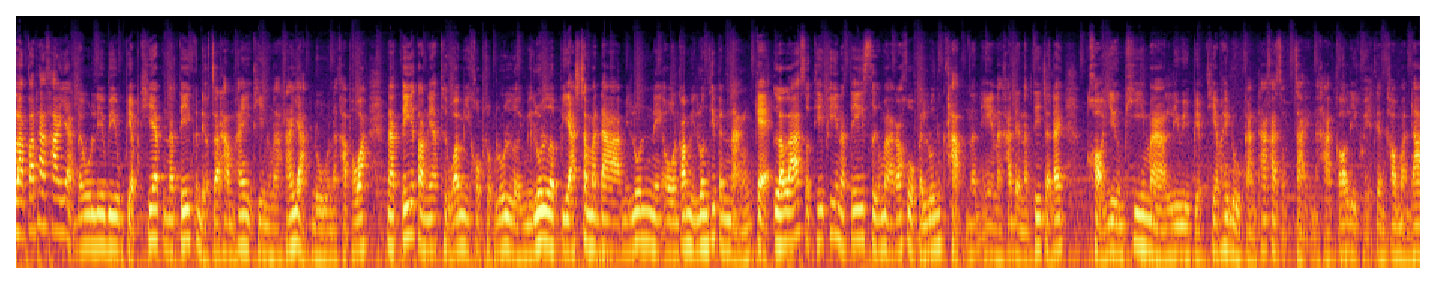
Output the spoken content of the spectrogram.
แล้วก็ถ้าใครอยากดูรีวิวเปรียบเทียบนัตตี้ก็เดี๋ยวจะทำให้อีกทีนึงนะถ้าอยากดูนะครับเพราะว่านัตตี้ตอนนี้ถือว่ามีครบทุกรุ่นเลยมีรุ่นเลเปียสธรรมดา มีรุ่นเนโอนก็มีรุ่นที่เป็นหนังแกะแล้วล่าสุดที่พี่นัตตี้ซื้อมาก็คือเป็นรุ่นคลับนั่นเองนะคะเดี๋ยวนัตตี้จะได้ขอยืมพี่มารีวิวเปรียบเทียบให้ดูกันถ้าใครสนใจนะคะก็รีเควสกันเข้ามาได้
